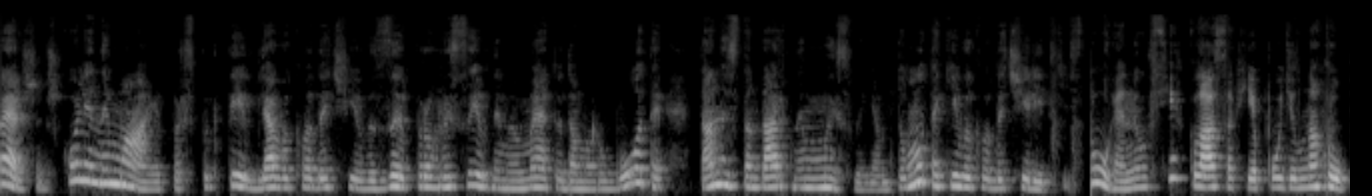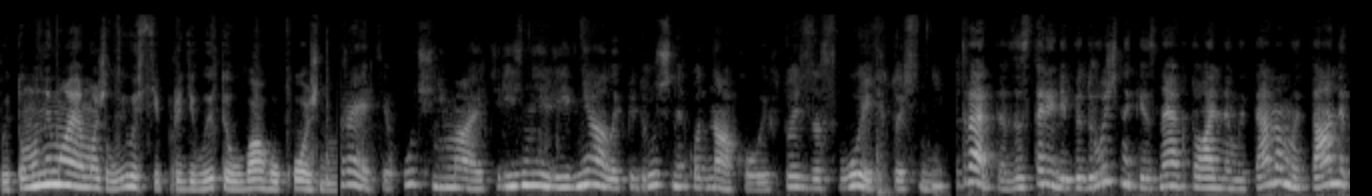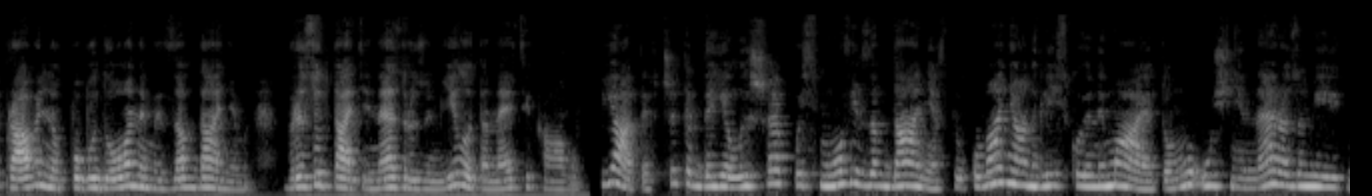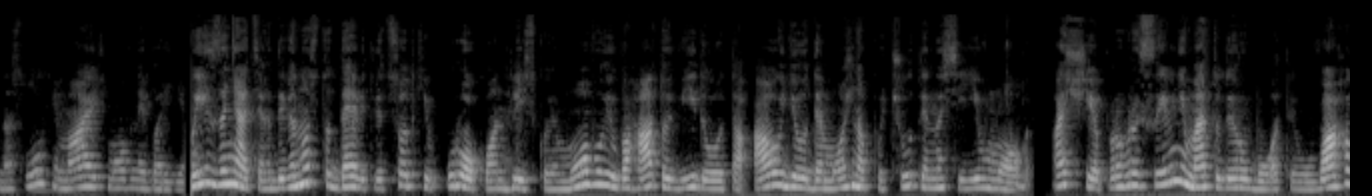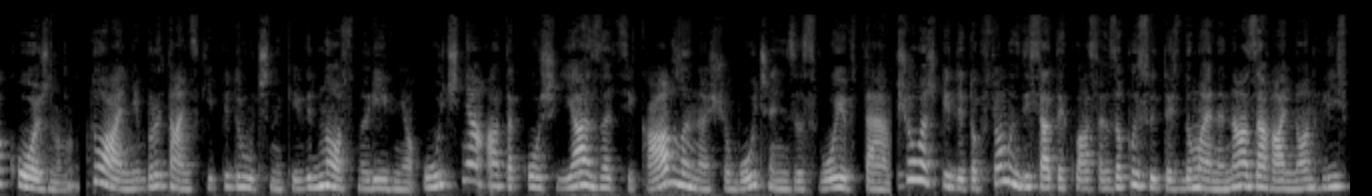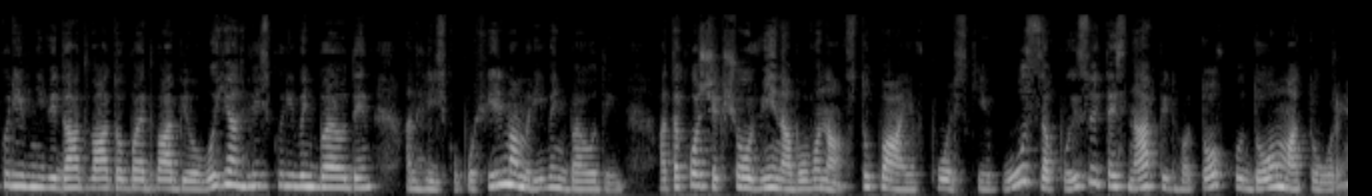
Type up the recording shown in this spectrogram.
Перше, в школі немає перспектив для викладачів з прогресивними методами роботи та нестандартним мисленням, тому такі викладачі рідкість. Друге, не у всіх класах є поділ на групи, тому немає можливості приділити увагу кожному. Третє, учні мають різні рівні, але підручник однаковий. Хтось засвоїть, хтось ні. Четверте, застарілі підручники з неактуальними темами та неправильно побудованими завданнями. В результаті незрозуміло та нецікаво. П'яте. Вчитель дає лише письмові завдання. Спілкування англійською немає, тому учні не розуміють на слух і мають мовний бар'єр. У моїх заняттях 99% уроку англійською мовою, багато відео та аудіо, де можна почути носіїв мови. А ще прогресивні методи роботи, увага кожному, актуальні британські підручники відносно рівня учня, а також я зацікавлена, щоб учень засвоїв тему. Якщо ваш підліток в 7-10 класах записуйтесь до мене на загальну англійську рівні від А2 до Б2, біологія англійську рівень Б1, англійську по фільмам рівень Б1. А також, якщо він або вона вступає в польський вуз, записуйтесь на підготовку до матури.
